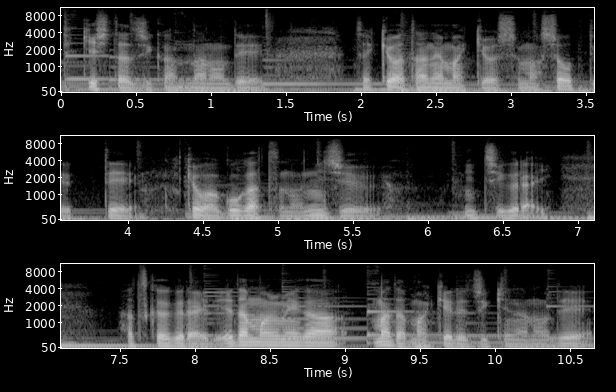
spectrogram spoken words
適した時間なのでじゃあ今日は種まきをしましょうって言って今日は5月の20日ぐらい20日ぐらいで枝豆がまだまける時期なので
